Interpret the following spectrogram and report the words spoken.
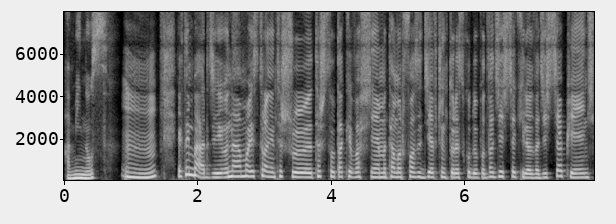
a minus. Mm, jak najbardziej. Na mojej stronie też, też są takie właśnie metamorfozy dziewczyn, które schudły po 20 kilo, 25,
